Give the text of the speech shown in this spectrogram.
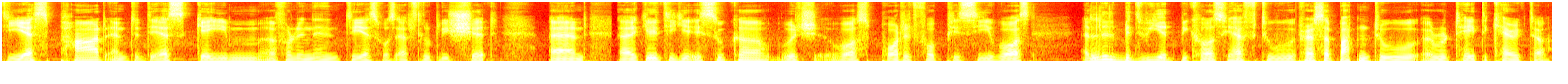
DS part, and the DS game uh, for the DS was absolutely shit. And uh, Guilty Gear Isuka, which was ported for PC, was a little bit weird because you have to press a button to uh, rotate the character.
